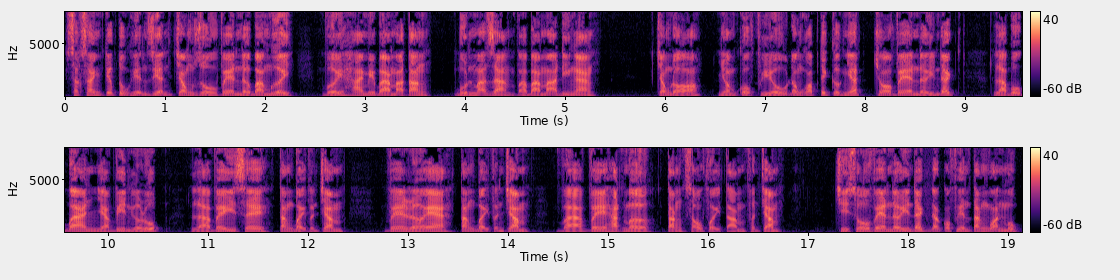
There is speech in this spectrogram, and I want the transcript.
Sắc xanh tiếp tục hiện diện trong rổ VN30 với 23 mã tăng, 4 mã giảm và 3 mã đi ngang. Trong đó, nhóm cổ phiếu đóng góp tích cực nhất cho VN Index là bộ ba nhà Vingroup là VIC tăng 7%, VRE tăng 7% và VHM tăng 6,8%. Chỉ số VN Index đã có phiên tăng ngoạn mục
